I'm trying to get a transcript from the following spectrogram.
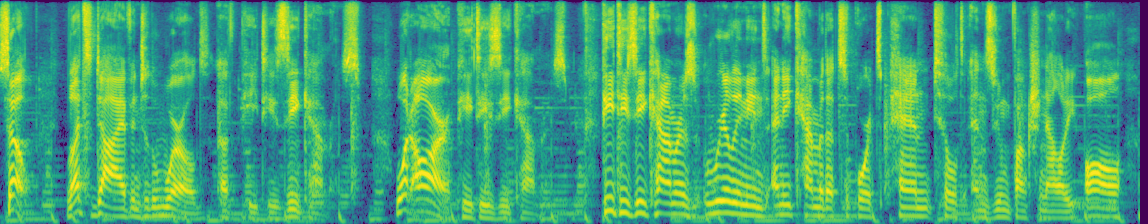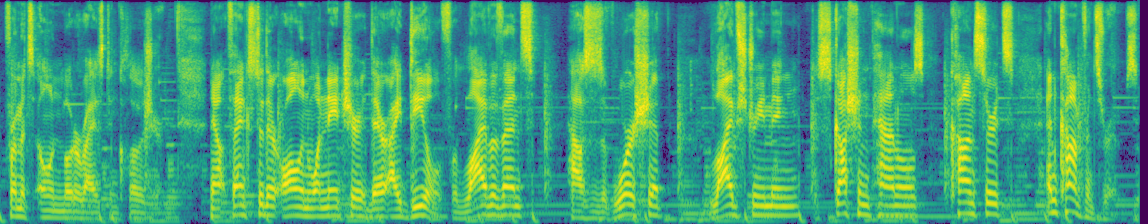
So let's dive into the world of PTZ cameras. What are PTZ cameras? PTZ cameras really means any camera that supports pan, tilt, and zoom functionality all from its own motorized enclosure. Now, thanks to their all-in-one nature, they're ideal for live events, houses of worship, live streaming, discussion panels, concerts, and conference rooms.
